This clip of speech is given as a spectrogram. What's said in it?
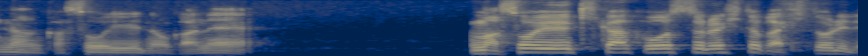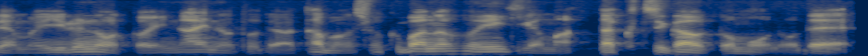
なんかそういうのがねまあそういう企画をする人が一人でもいるのといないのとでは多分職場の雰囲気が全く違うと思うので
